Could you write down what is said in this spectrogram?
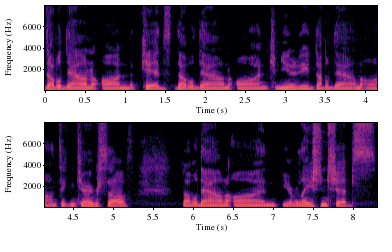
double down on the kids double down on community double down on taking care of yourself double down on your relationships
